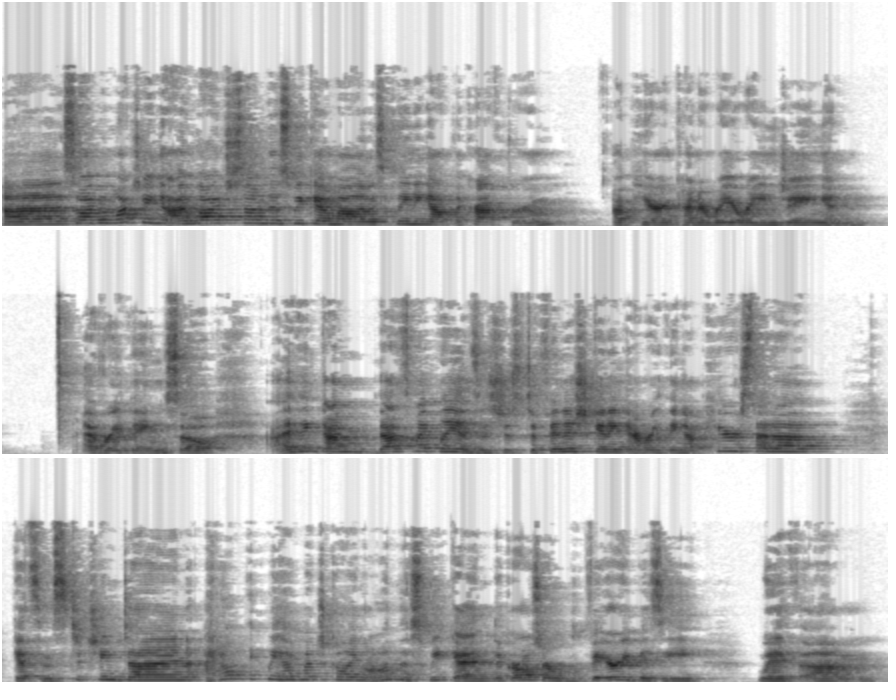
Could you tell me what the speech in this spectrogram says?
uh, so I've been watching, I watched some this weekend while I was cleaning out the craft room up here and kind of rearranging and everything. So I think I'm, that's my plans is just to finish getting everything up here set up get some stitching done. I don't think we have much going on this weekend. The girls are very busy with um,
